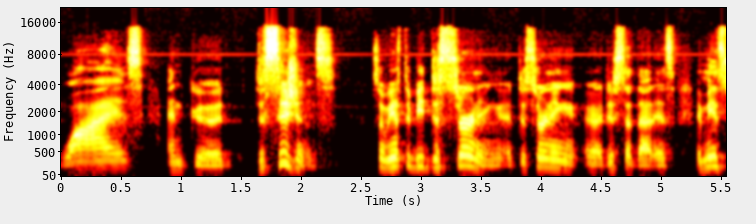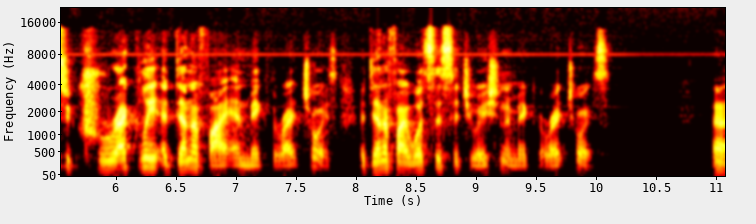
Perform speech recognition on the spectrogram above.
wise and good decisions. So we have to be discerning. Discerning, uh, I just said that, is it means to correctly identify and make the right choice. Identify what's the situation and make the right choice. Uh,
